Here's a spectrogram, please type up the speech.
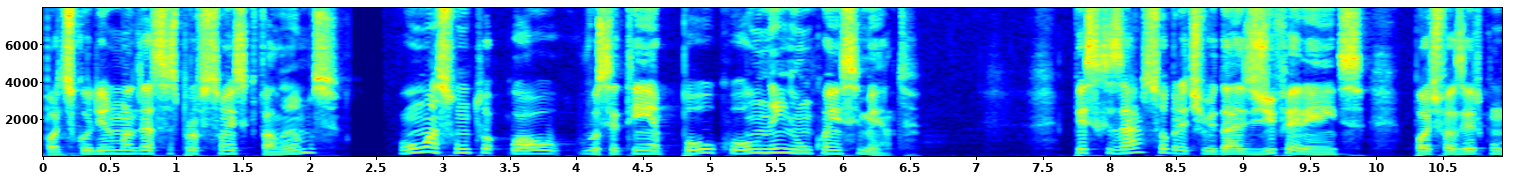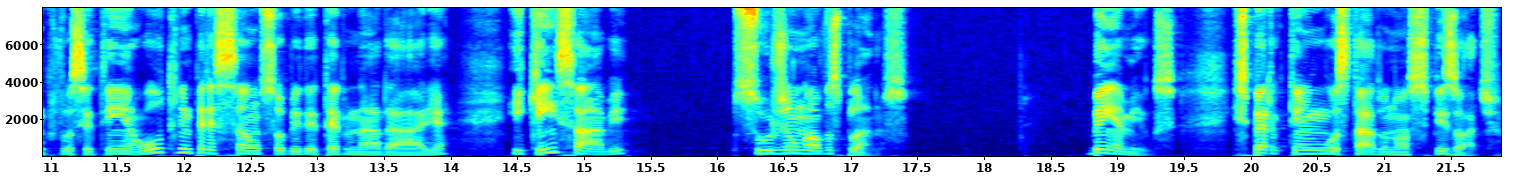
pode escolher uma dessas profissões que falamos ou um assunto a qual você tenha pouco ou nenhum conhecimento. Pesquisar sobre atividades diferentes pode fazer com que você tenha outra impressão sobre determinada área e, quem sabe, surjam novos planos. Bem, amigos, espero que tenham gostado do nosso episódio.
